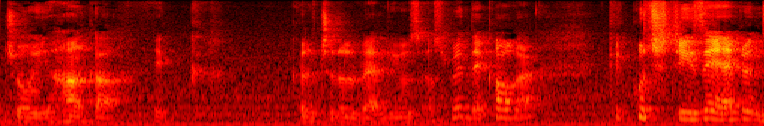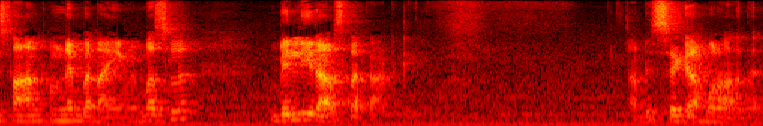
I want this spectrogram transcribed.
जो यहाँ का एक कल्चरल वैल्यूज़ है, उसमें देखा होगा कि कुछ चीज़ें हैं जो इंसान हमने बनाई हुई मसलन, बिल्ली रास्ता काट गई अब इससे क्या मुराद है?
